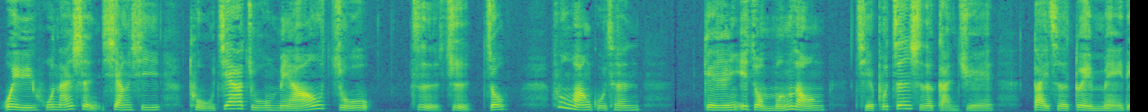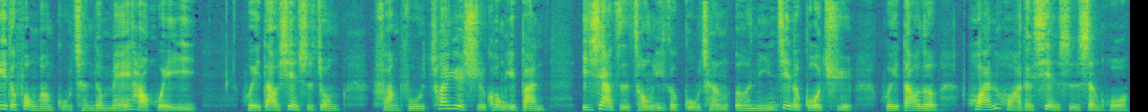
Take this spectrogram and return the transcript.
位于湖南省湘西土家族苗族自治州。凤凰古城。给人一种朦胧且不真实的感觉，带着对美丽的凤凰古城的美好回忆，回到现实中，仿佛穿越时空一般，一下子从一个古城而宁静的过去，回到了繁华的现实生活。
